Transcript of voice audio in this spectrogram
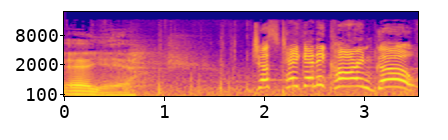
Yeah, yeah. Just take any car and go.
